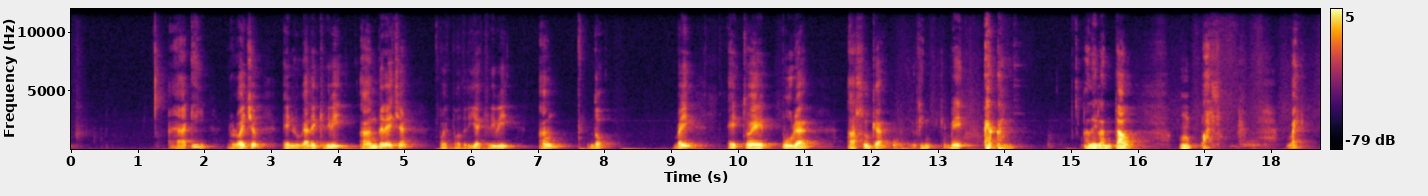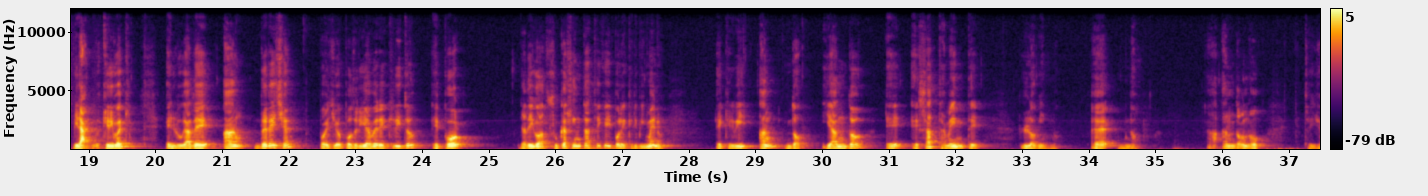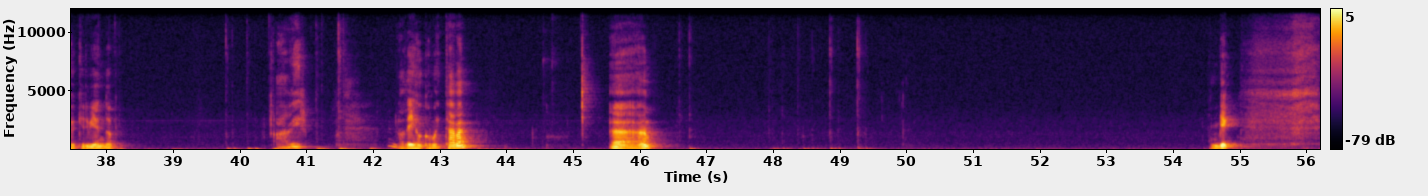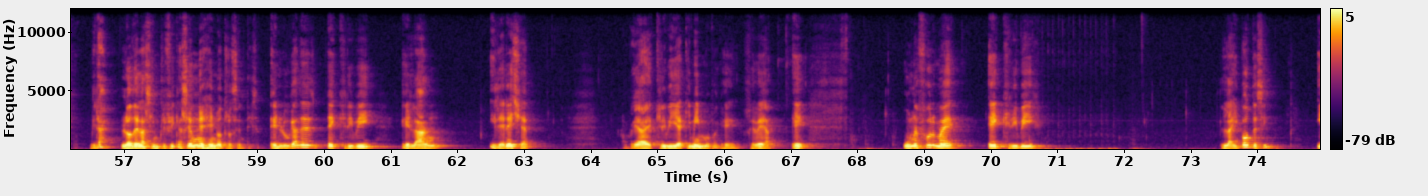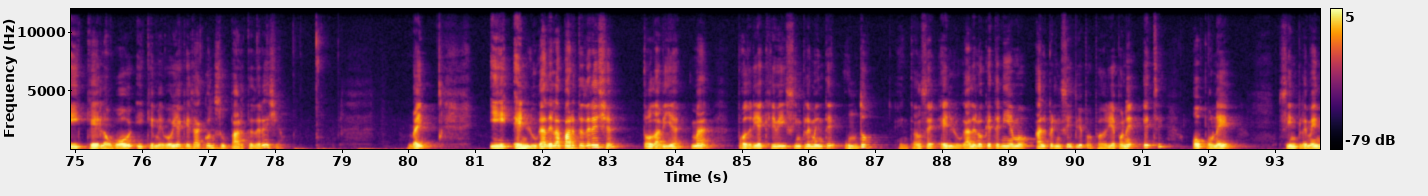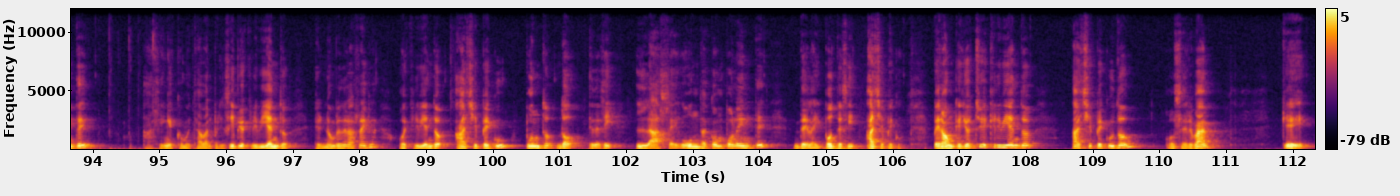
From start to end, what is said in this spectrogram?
aquí, no lo he hecho, en lugar de escribir an derecha, pues podría escribir an do. ¿Veis? Esto es pura azúcar, en fin, que me he adelantado un paso. Bueno, mirad, escribo aquí. En lugar de an derecha, pues yo podría haber escrito, es por, ya digo, azúcar sintáctica y por escribir menos. Escribí an do. Y an do es exactamente lo mismo. Eh, no. Ando no. Estoy yo escribiendo. A ver. Lo dejo como estaba. Ah. Bien. Mira, lo de la simplificación es en otro sentido. En lugar de escribir el an y derecha, lo voy a escribir aquí mismo para que se vea, es una forma es escribir la hipótesis y que, lo voy, y que me voy a quedar con su parte derecha. ¿Veis? Y en lugar de la parte derecha, todavía más, podría escribir simplemente un 2. Entonces, en lugar de lo que teníamos al principio, pues podría poner este o poner simplemente, así es como estaba al principio, escribiendo el nombre de la regla o escribiendo hpq.2, es decir, la segunda componente de la hipótesis HPQ. Pero aunque yo estoy escribiendo HPQ2, observad que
